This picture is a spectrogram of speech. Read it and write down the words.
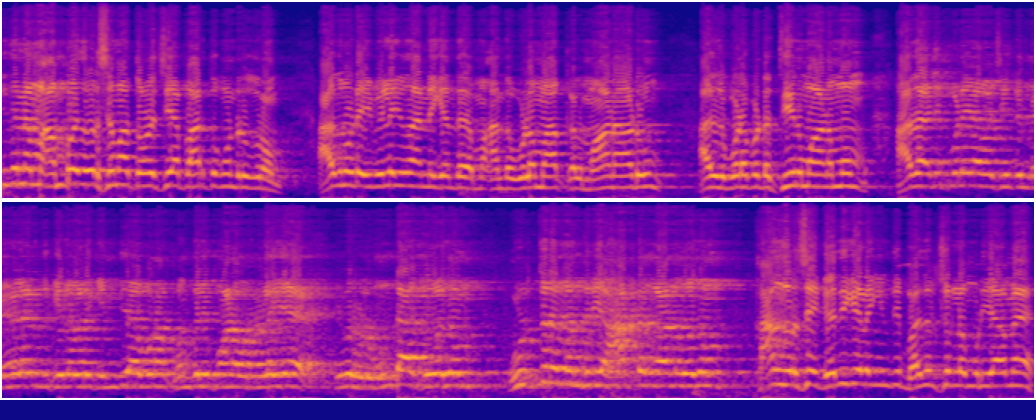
இது நம்ம ஐம்பது வருஷமாக தொடர்ச்சியாக பார்த்து கொண்டிருக்கிறோம். அதனுடைய விளைவு தான் இன்னைக்கு அந்த அந்த உளமாக்கல் மாநாடும் அதில் போடப்பட்ட தீர்மானமும் அதை அடிப்படையாக வச்சுட்டு மேலே இருந்து கீழே வரைக்கும் இந்தியா புறம் கொந்தளிப்பான ஒரு நிலையை இவர்கள் உண்டாக்குவதும் உள்துறை மந்திரி ஆட்டம் காணுவதும் காங்கிரஸை கதிகிழங்கி பதில் சொல்ல முடியாமல்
